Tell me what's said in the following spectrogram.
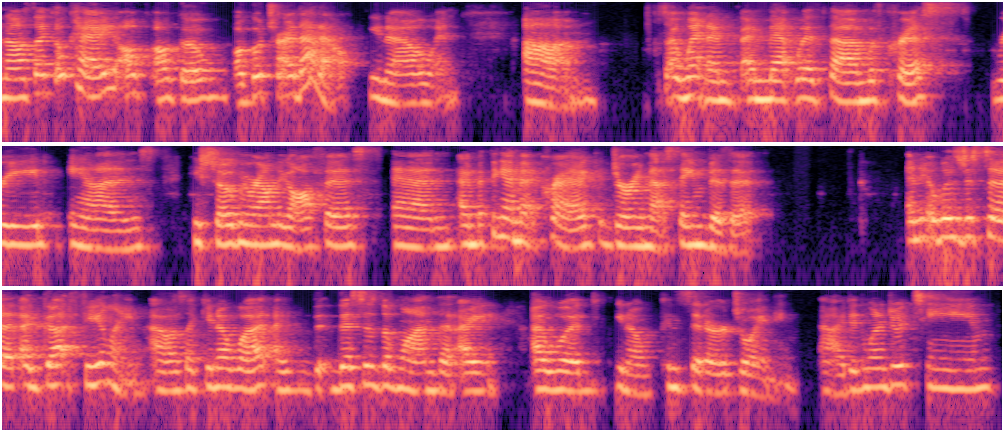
and I was like, "Okay, I'll I'll go I'll go try that out," you know. And um, so I went and I, I met with um, with Chris Reed, and he showed me around the office, and I think I met Craig during that same visit. And it was just a, a gut feeling. I was like, you know what? I, th- this is the one that I I would, you know, consider joining. I didn't want to do a team.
